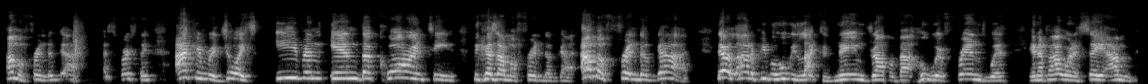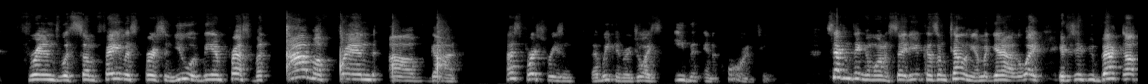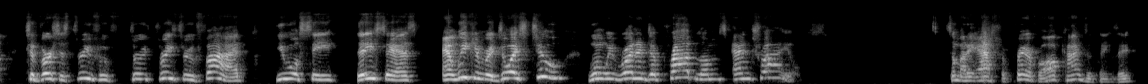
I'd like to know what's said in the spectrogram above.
I'm a friend of God. That's the first thing. I can rejoice even in the quarantine because I'm a friend of God. I'm a friend of God. There are a lot of people who we like to name drop about who we're friends with. And if I were to say I'm friends with some famous person, you would be impressed. But I'm a friend of God. That's the first reason that we can rejoice even in a quarantine. Second thing I want to say to you, because I'm telling you, I'm gonna get out of the way. If, if you back up to verses three through, through three through five, you will see that he says, and we can rejoice too when we run into problems and trials. Somebody asks for prayer for all kinds of things. They,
